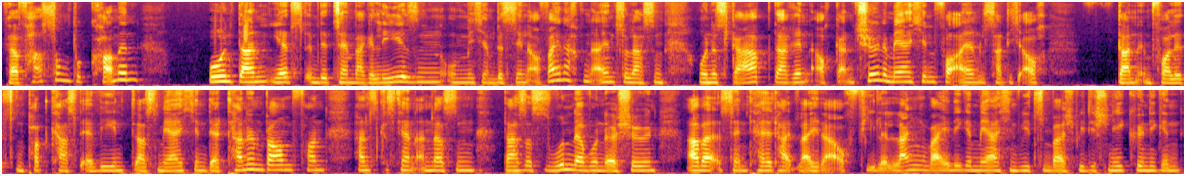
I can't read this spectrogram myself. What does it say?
Verfassung bekommen und dann jetzt im Dezember gelesen, um mich ein bisschen auf Weihnachten einzulassen. Und es gab darin auch ganz schöne Märchen, vor allem, das hatte ich auch dann im vorletzten Podcast erwähnt, das Märchen Der Tannenbaum von Hans Christian Andersen. Das ist wunder wunderschön, aber es enthält halt leider auch viele langweilige Märchen, wie zum Beispiel die Schneekönigin.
